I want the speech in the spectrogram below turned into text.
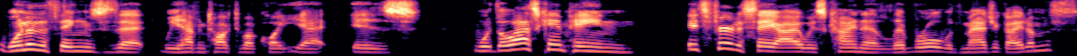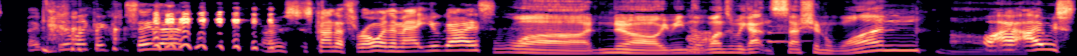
one of the things that we haven't talked about quite yet is with the last campaign. It's fair to say I was kind of liberal with magic items. I feel like I could say that. I was just kind of throwing them at you guys. What? No, you mean the Uh, ones we got in session one? No. Well, I, I was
